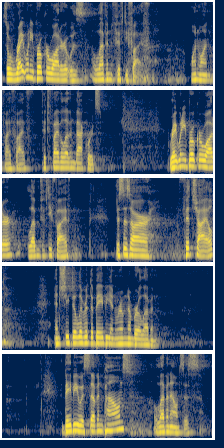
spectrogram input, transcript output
So right when he broke her water, it was 11:55. 1 1 5 5 55 11 backwards. Right when he broke her water, 11:55. This is our fifth child, and she delivered the baby in room number 11. The baby was seven pounds, 11 ounces.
